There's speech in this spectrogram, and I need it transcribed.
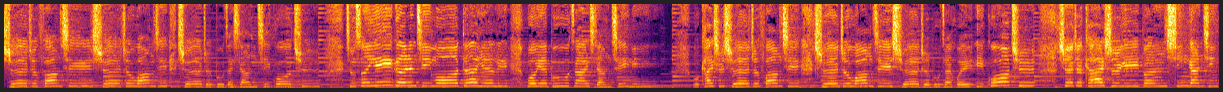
学着放弃，学着忘记，学着不再想起过去。就算一个人寂寞的夜里，我也不再想起你。我开始学着放弃，学着忘记，学着不再回忆过去，学着开始一段新感情，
